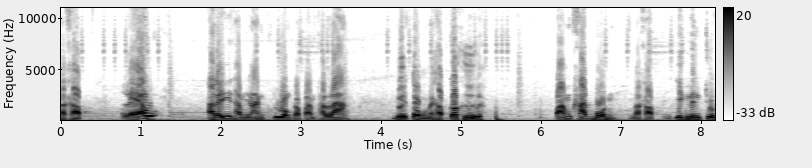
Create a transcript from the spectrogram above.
นะครับ แล้วอะไรที่ทำงานร่วมกับปั๊มคันล่างโดยตรงนะครับก็คือปั๊มคัดบนนะครับ อีกหนึ่งจุด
